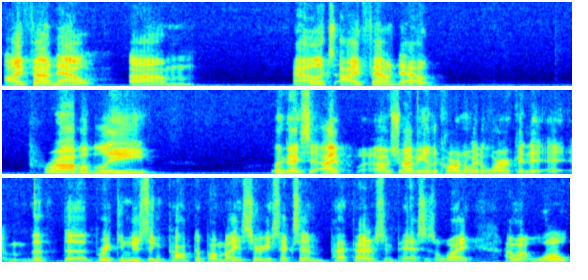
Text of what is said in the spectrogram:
I found out, um, Alex, I found out probably, like I said, I I was driving in the car on the way to work, and it, it, um, the the breaking news thing popped up on my Sirius XM. Pat Patterson passes away. I went, whoa.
